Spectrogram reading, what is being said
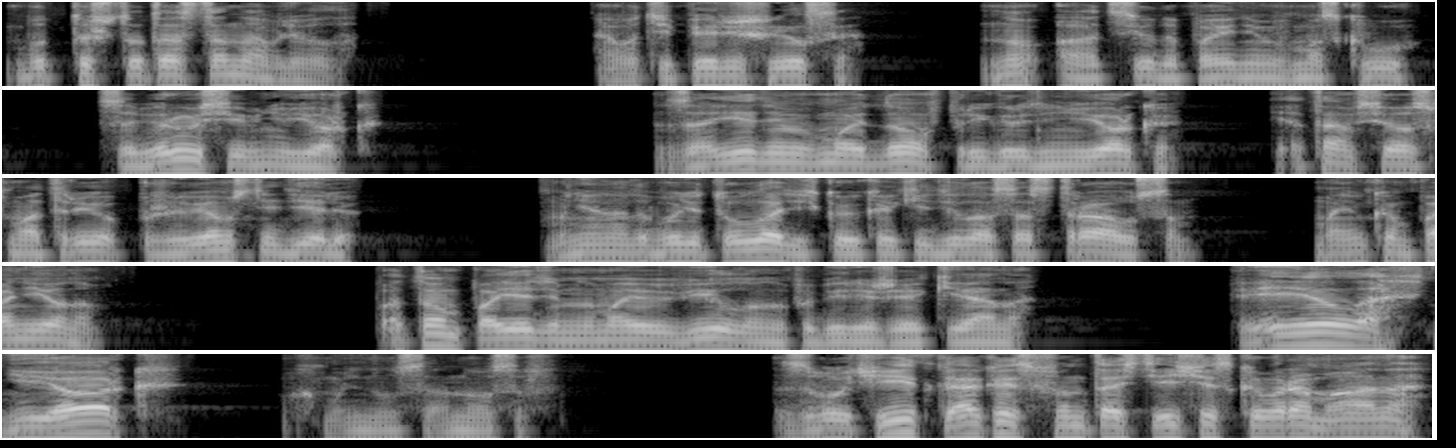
Будто что-то останавливало. А вот теперь решился. Ну, а отсюда поедем в Москву. Соберусь и в Нью-Йорк. Заедем в мой дом в пригороде Нью-Йорка. Я там все осмотрю, поживем с неделю. Мне надо будет уладить кое-какие дела со Страусом, моим компаньоном. Потом поедем на мою виллу на побережье океана. «Вилла, Нью-Йорк», — ухмыльнулся Носов. «Звучит, как из фантастического романа.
